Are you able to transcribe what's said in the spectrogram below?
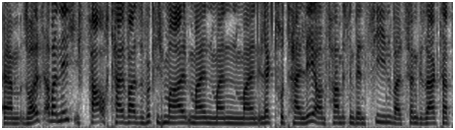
Ähm, Soll es aber nicht. Ich fahre auch teilweise wirklich mal mein, mein, mein Elektroteil leer und fahre ein bisschen Benzin, weil Sven gesagt hat,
